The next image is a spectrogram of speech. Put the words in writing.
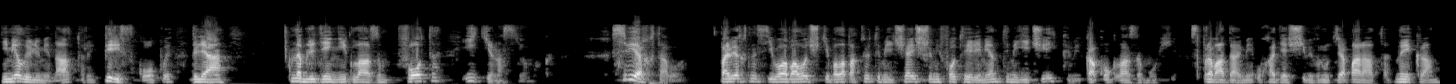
имел иллюминаторы, перископы для наблюдений глазом, фото и киносъемок. Сверх того, поверхность его оболочки была покрыта мельчайшими фотоэлементами-ячейками, как у глаза мухи, с проводами, уходящими внутрь аппарата, на экран.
